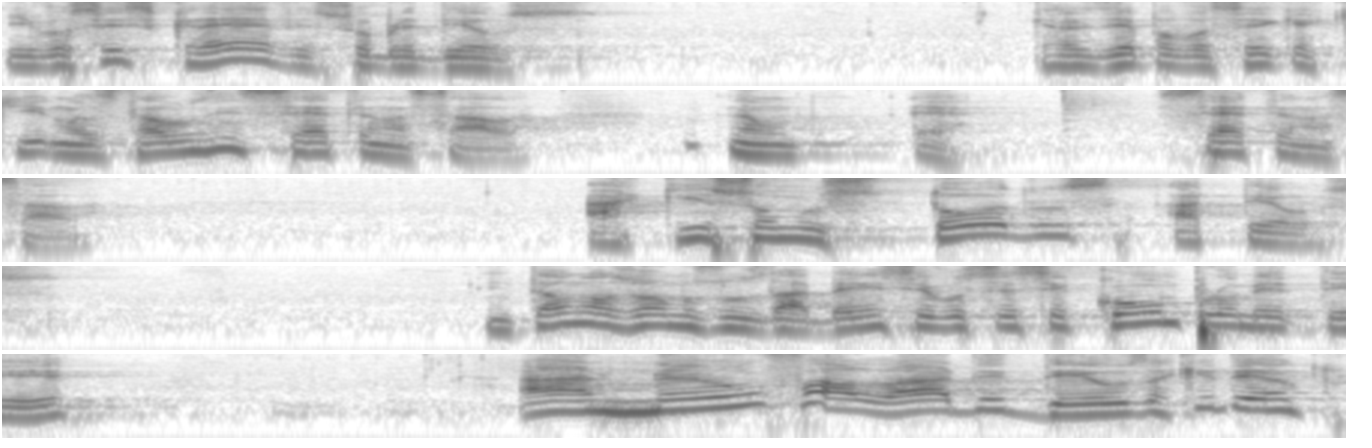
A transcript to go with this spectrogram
E você escreve sobre Deus. Quero dizer para você que aqui nós estávamos em sete na sala. Não, é, sete na sala. Aqui somos todos ateus. Então nós vamos nos dar bem se você se comprometer a não falar de Deus aqui dentro.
